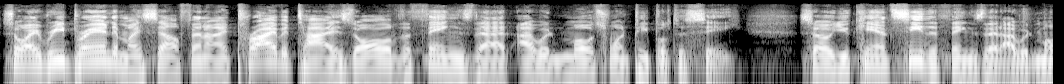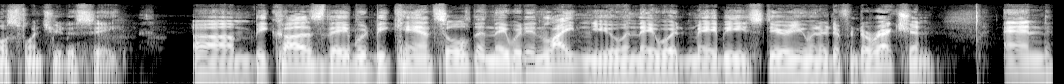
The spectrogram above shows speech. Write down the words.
So I rebranded myself and I privatized all of the things that I would most want people to see. So you can't see the things that I would most want you to see um, because they would be canceled and they would enlighten you and they would maybe steer you in a different direction. And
